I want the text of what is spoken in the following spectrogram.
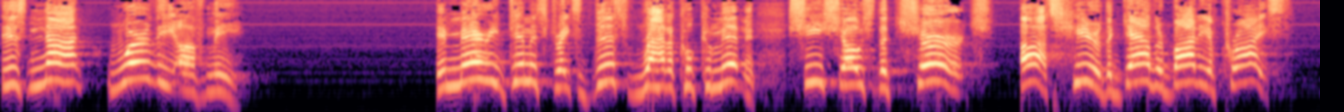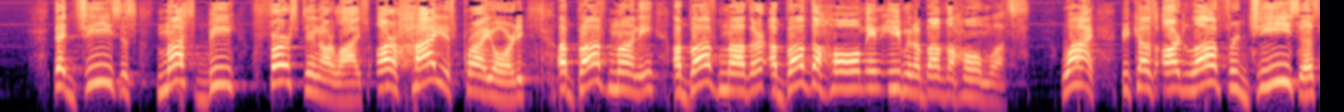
is not worthy of me. And Mary demonstrates this radical commitment. She shows the church, us here, the gathered body of Christ, that Jesus must be first in our lives, our highest priority, above money, above mother, above the home, and even above the homeless. Why? Because our love for Jesus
